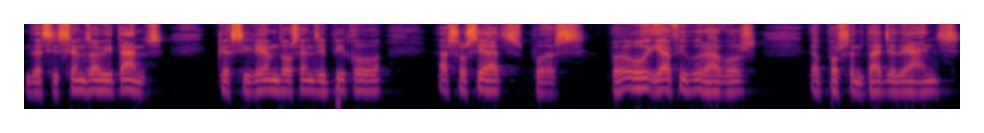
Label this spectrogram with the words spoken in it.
de 600 habitants, que siguem 200 i pico associats, pues, podeu ja figurar-vos el percentatge d'anys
